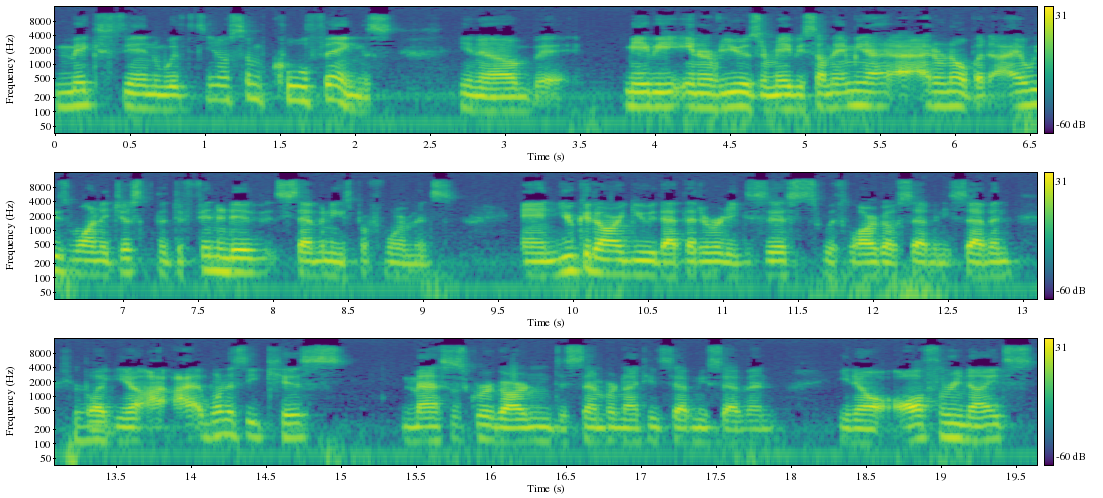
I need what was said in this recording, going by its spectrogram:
mixed in with, you know, some cool things, you know, maybe interviews or maybe something. I mean, I, I don't know, but I always wanted just the definitive 70s performance. And you could argue that that already exists with Largo 77. Sure. But, you know, I, I want to see Kiss Madison Square Garden, December 1977. You know, all three nights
